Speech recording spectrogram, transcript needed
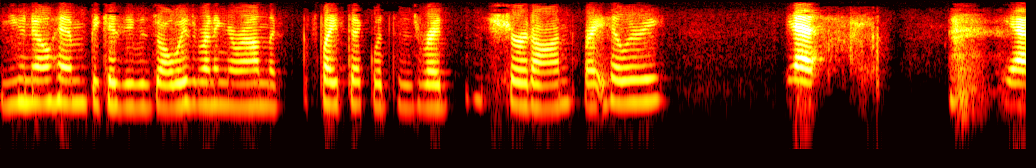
You know him because he was always running around the flight deck with his red shirt on, right, Hillary? Yes. yeah.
